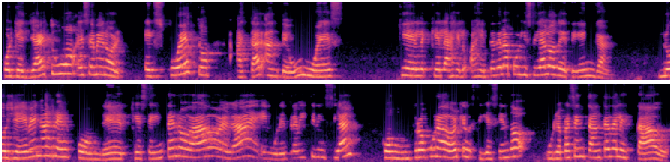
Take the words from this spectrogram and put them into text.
porque ya estuvo ese menor expuesto a estar ante un juez, que, que los agentes de la policía lo detengan, lo lleven a responder, que sea interrogado, ¿verdad? En una entrevista inicial con un procurador que sigue siendo un representante del Estado.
